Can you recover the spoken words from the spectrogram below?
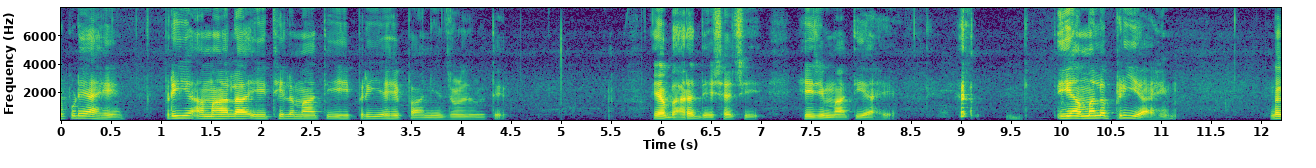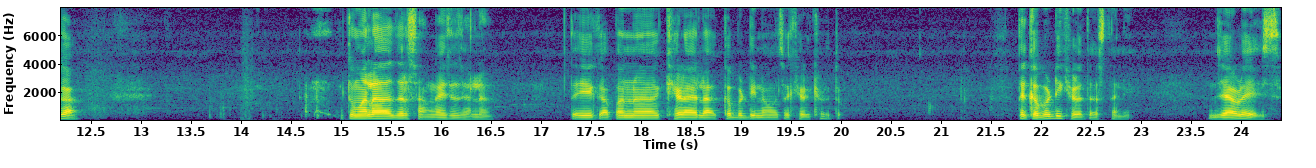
पुढे आहे प्रिय आम्हाला येथील माती ही प्रिय हे पाणी जुळजुळते. या भारत देशाची ही जी माती आहे ही आम्हाला प्रिय आहे. बघा तुम्हाला जर सांगायचं झालं तर एक आपण खेळायला कबड्डी नावाचा खेळ खेळतो. तर कबड्डी खेळत असताना ज्यावेळेस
